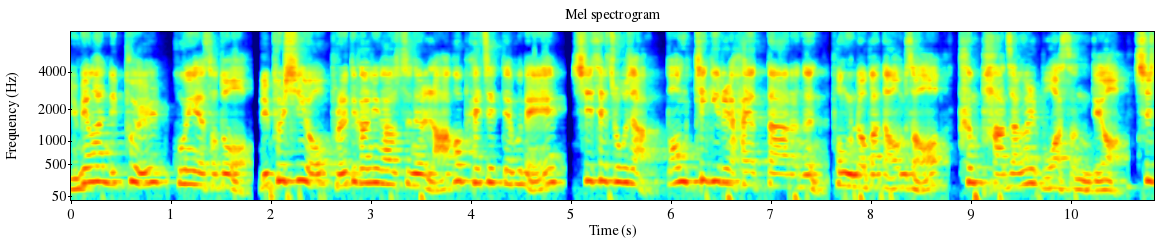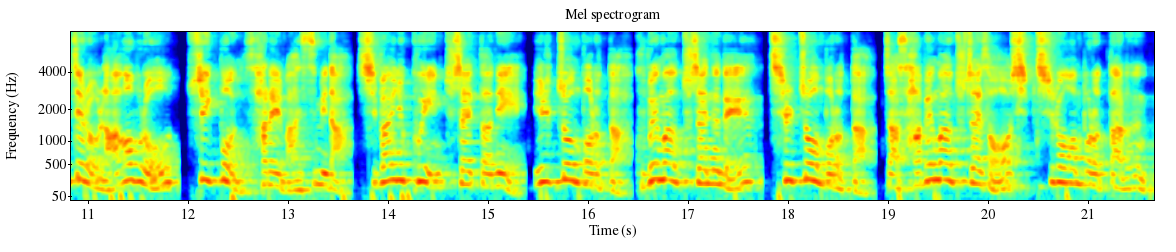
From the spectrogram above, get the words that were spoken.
유명한 리플 코인에서도 리플 CEO 브래드 갈링하우스는 락업 해제 때문에 시세 조작, 뻥튀기를 하였다라는 폭로가 나오면서 큰 파장을 모았었는데요. 실제로 락업으로 수익 본 사례 많습니다. 시바이뉴 코인 투자했더니 1조 원 벌었다. 900만 원 투자했는데 7조 원 벌었다. 자, 400만 원 투자해서 17억 원 벌었다는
